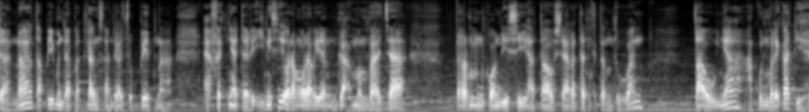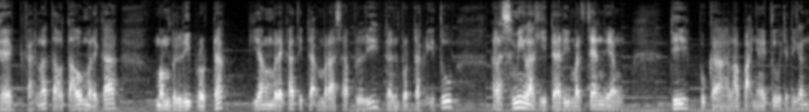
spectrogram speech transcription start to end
dana tapi mendapatkan sandal jepit. Nah efeknya dari ini sih orang-orang yang nggak membaca term kondisi atau syarat dan ketentuan taunya akun mereka dihack karena tahu-tahu mereka membeli produk yang mereka tidak merasa beli dan produk itu resmi lagi dari merchant yang dibuka lapaknya itu. Jadi kan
